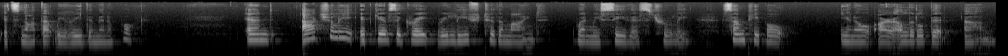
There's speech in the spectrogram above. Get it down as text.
It's not that we read them in a book. And actually, it gives a great relief to the mind when we see this truly. Some people, you know, are a little bit um,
